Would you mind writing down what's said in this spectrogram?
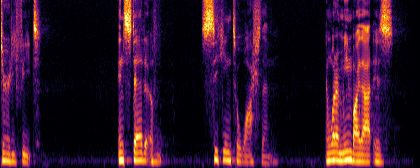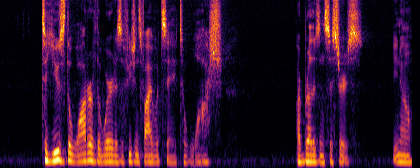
dirty feet instead of seeking to wash them. And what I mean by that is to use the water of the word, as Ephesians 5 would say, to wash our brothers and sisters. You know,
